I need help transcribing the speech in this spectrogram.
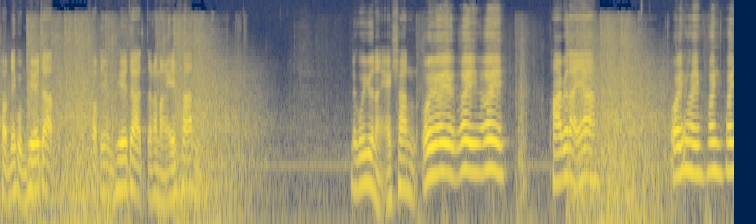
ช็อตนี้ผมเท่จัดช็อตนี้ผมเท่จัดจากหนังแอคชั่นนึกว่าอยู่หนังแอคชั่นเอ้ยเอ้ยเอ้ยเอ้ยพาไปไหนอะ เอ้ยเฮ้ยเฮ้ยเฮ้ย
